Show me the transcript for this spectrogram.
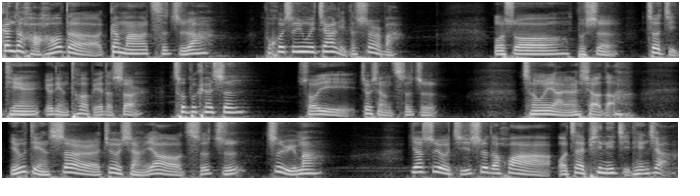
干得好好的，干嘛辞职啊？不会是因为家里的事儿吧？”我说：“不是，这几天有点特别的事儿，抽不开身，所以就想辞职。”陈伟哑然笑道。有点事儿就想要辞职，至于吗？要是有急事的话，我再批你几天假。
